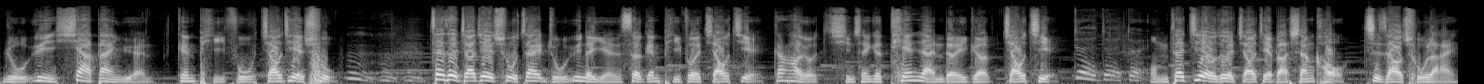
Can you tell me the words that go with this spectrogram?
乳晕下半圆跟皮肤交界处。嗯嗯。在这个交界处，在乳晕的颜色跟皮肤的交界，刚好有形成一个天然的一个交界。对对对。我们再借由这个交界，把伤口制造出来，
